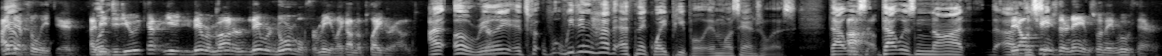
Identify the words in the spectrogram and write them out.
i Yeah. definitely did i When- mean did you encounter you, they were modern they were normal for me like on the playground I oh really? It's we didn't have ethnic white people in Los Angeles. That was Ah. that was not. Uh, they all the sa- changed their names when they moved there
